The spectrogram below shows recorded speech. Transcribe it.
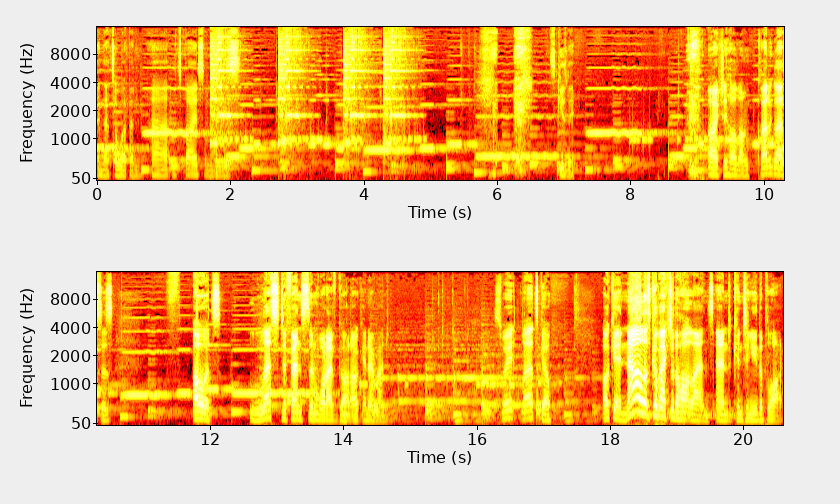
And that's a weapon. Uh, let's buy some of these. Excuse me. oh, actually, hold on. Clouded glasses. Oh, it's less defense than what I've got. Okay, never mind. Sweet, let's go. Okay, now let's go back to the Hotlands and continue the plot.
